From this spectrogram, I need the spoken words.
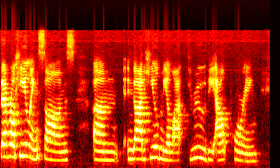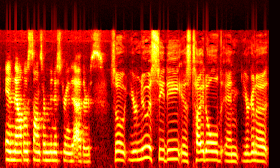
several healing songs um, and God healed me a lot through the outpouring. And now those songs are ministering to others. So your newest CD is titled, and you're going to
